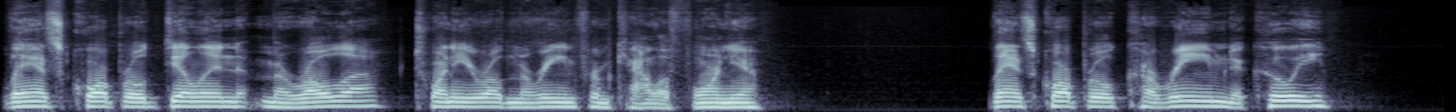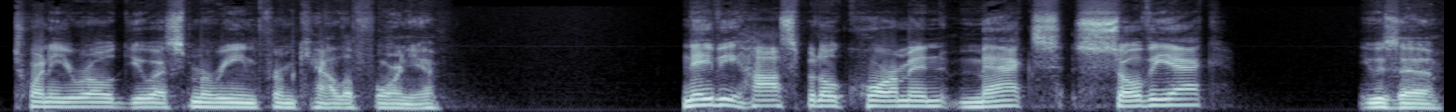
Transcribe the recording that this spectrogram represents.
Lance Corporal Dylan Merola, 20 year old Marine from California. Lance Corporal Kareem Nikoui, 20 year old U.S. Marine from California. Navy Hospital Corpsman Max Soviak. He was a,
